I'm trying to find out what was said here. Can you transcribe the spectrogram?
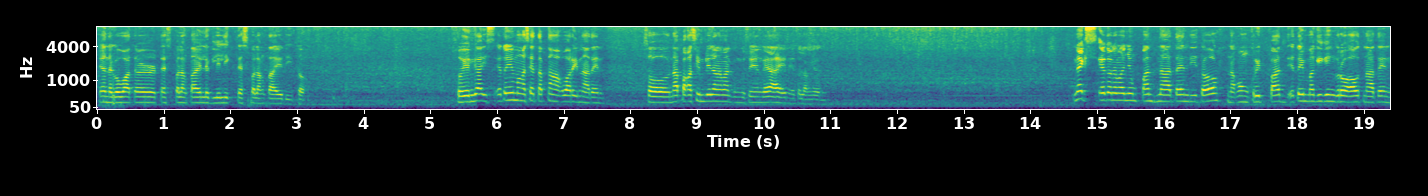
Yan, nag-water test pa lang tayo, nagli-leak test pa lang tayo dito. So yun guys, ito yung mga setup ng aquarium natin. So napakasimple lang naman kung gusto niyo gayahin, ito lang yun. Next, ito naman yung pond natin dito, na concrete pad. Ito yung magiging grow out natin.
